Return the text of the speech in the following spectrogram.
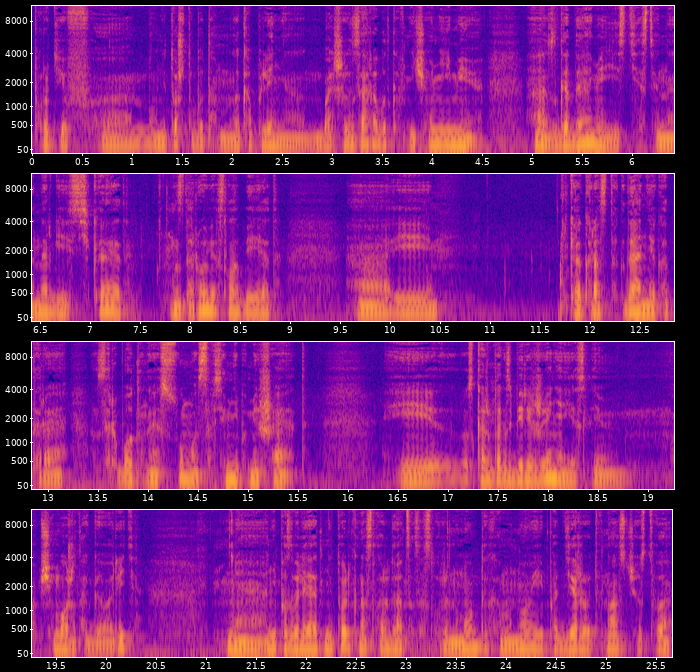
против, э, ну не то чтобы там накопления больших заработков, ничего не имею. А с годами, естественно, энергия иссякает, здоровье слабеет, э, и как раз тогда некоторая заработанная сумма совсем не помешает. И, скажем так, сбережения, если вообще можно так говорить, э, они позволяют не только наслаждаться заслуженным отдыхом, но и поддерживают в нас чувство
